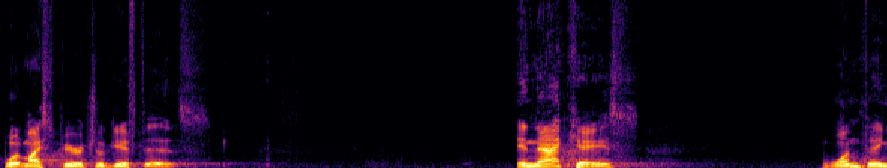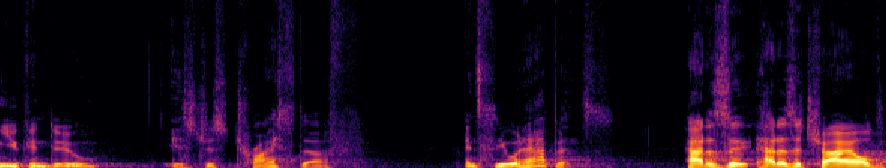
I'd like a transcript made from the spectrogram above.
what my spiritual gift is. In that case, one thing you can do is just try stuff and see what happens. How does, it, how does a child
